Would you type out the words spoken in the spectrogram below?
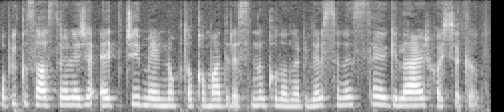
opikusastroloji.gmail.com adresini kullanabilirsiniz. Sevgiler, hoşçakalın.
